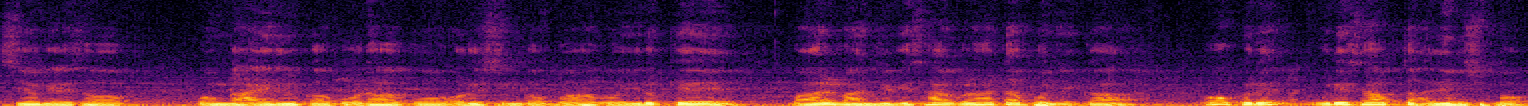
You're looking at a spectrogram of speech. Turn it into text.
지역에서 뭔가 아이들과 뭘 하고 어르신과 뭐 하고 이렇게 마을 만들기 사업을 하다 보니까 어 그래 우리 사업도 알리고 싶어.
